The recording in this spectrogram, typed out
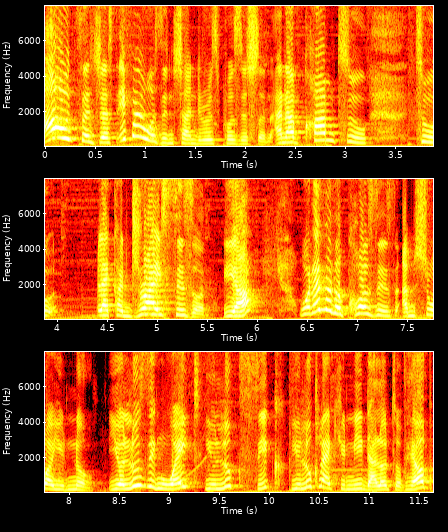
I would suggest, if I was in Chandiru's position and I've come to, to like a dry season, yeah? Whatever the cause is, I'm sure you know. You're losing weight, you look sick, you look like you need a lot of help.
